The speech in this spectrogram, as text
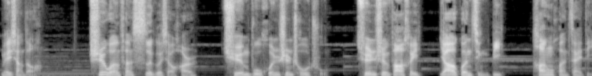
没想到吃完饭，四个小孩全部浑身抽搐，全身发黑，牙关紧闭，瘫痪在地。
